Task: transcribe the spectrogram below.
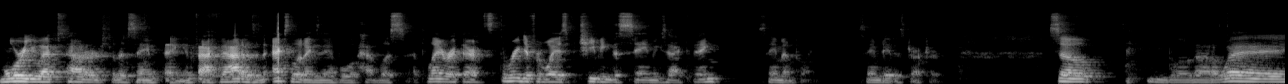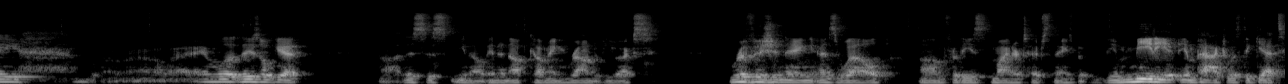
More UX patterns for the same thing. In fact, that is an excellent example of headless at play right there. It's three different ways of achieving the same exact thing, same endpoint, same data structure. So blow that away, blow that away, and we'll, these will get. Uh, this is you know in an upcoming round of UX revisioning as well um, for these minor types of things. But the immediate impact was to get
